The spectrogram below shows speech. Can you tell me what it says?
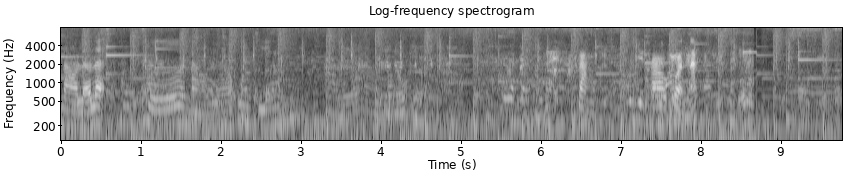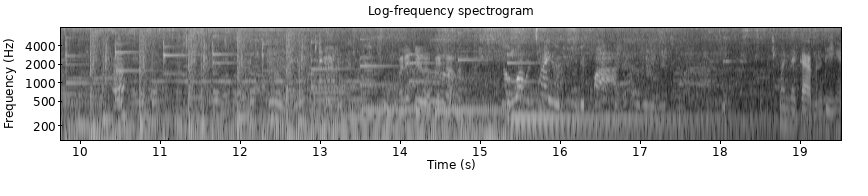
หนาวแล้วแหละเธอหนาวแล้วพูดจริงหนาวแล้วหนาวแล้วสั่งข้าวก่อนนะไม่ได้เจอแบบนี้นะ เป็นอะบรรยากาศมันดีไง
